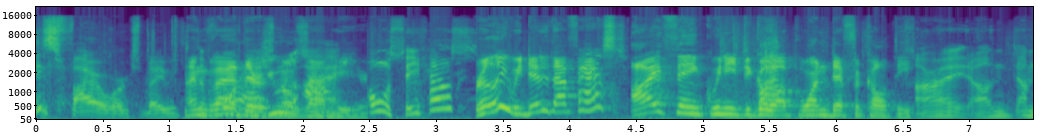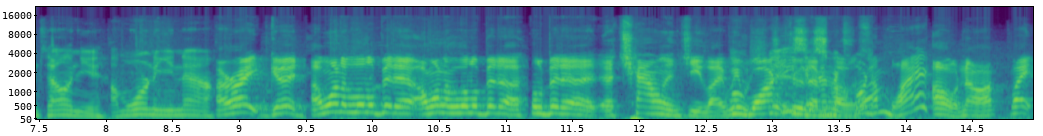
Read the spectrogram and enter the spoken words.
It's fireworks, baby. I'm The glad 4th of there's no July. zombie here. Oh, safe house? Really? We did it that fast? I think we need to go up one difficulty. All right, I'm, I'm telling you. I'm warning you now. All right, good. I want a little bit of, I want a little bit of, a little bit of a challengey. Like we Oh, walked shit, through this them is hoes. recording. I'm black. Oh no, I'm, wait.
